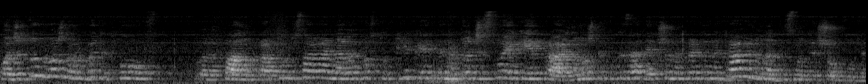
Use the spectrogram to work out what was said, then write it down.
Отже, тут можна робити такого е, плану прав. Ви просто клікаєте на те число, яке є правильно. Можете показати, якщо, наприклад, неправильно натиснути, що буде.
